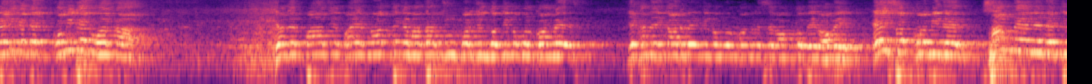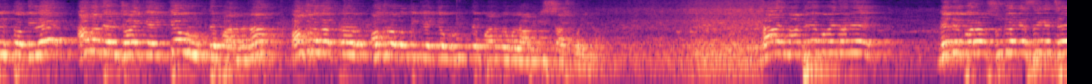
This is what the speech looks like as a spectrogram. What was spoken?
ডেডিকেটেড কমিটেড ওয়ার্কার যাদের পা যে পায়ের নখ থেকে মাথার চুল পর্যন্ত তৃণমূল কংগ্রেস যেখানেই কাটবে তৃণমূল কংগ্রেসের রক্ত বের হবে এই সব কর্মীদের সামনে এনে নেতৃত্ব দিলে আমাদের জয়কে কেউ রুখতে পারবে না অগ্রগতার অগ্রগতিকে কেউ রুখতে পারবে বলে আমি বিশ্বাস করি না। তাই মাঠে ময়দানে নেমে পড়ার সুযোগ এসে গেছে।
